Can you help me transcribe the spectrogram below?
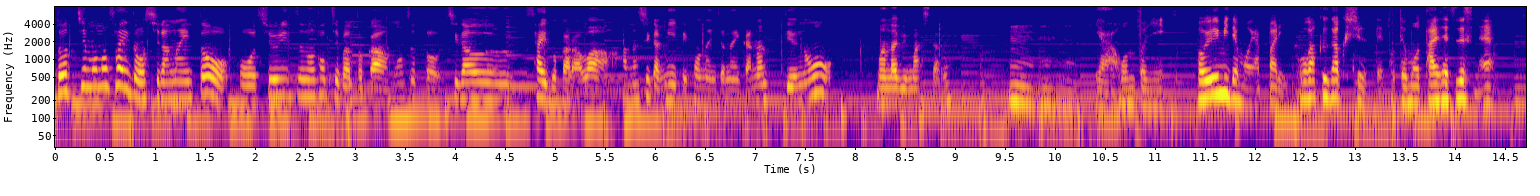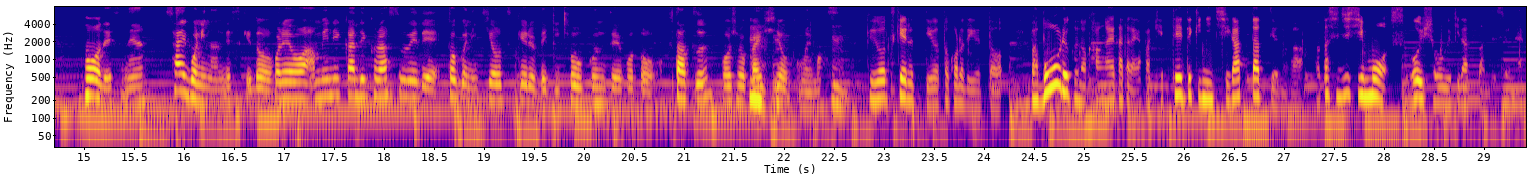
どっちものサイドを知らないとこう中立の立場とかもうちょっと違うサイドからは話が見えてこないんじゃないかなっていうのを学びましたね。うん。うんうんうん。いや、本当に。そういう意味でもやっぱり語学学習ってとても大切ですね。そうですね最後になんですけどこれはアメリカで暮らす上で特に気をつけるべき教訓ということを2つご紹介しようと思います。うん、気をつけるっていうところで言うと、やっぱ暴力の考え方がやっぱ決定的に違ったっていうのが、私自身もすごい衝撃だったんですよね。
